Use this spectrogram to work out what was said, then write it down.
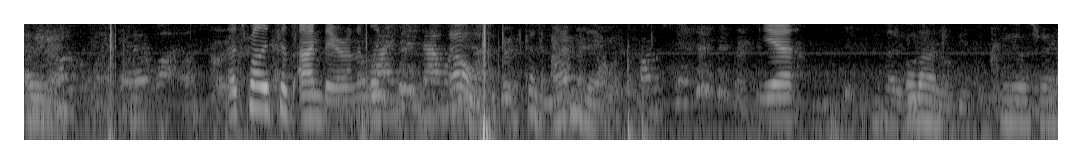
Well, that's probably because I'm there, and I'm like... No, it's because I'm there. Yeah. Hold on. Let me go this way.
